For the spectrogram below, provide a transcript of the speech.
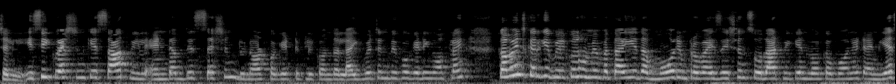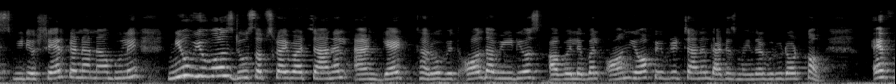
चलिए इसी क्वेश्चन के साथ we'll end up this session do not forget to click on the like button before getting offline comment करके बिल्कुल हमें बताइए the more improvisation so that we can work upon it and yes video share करना ना भूलें। New viewers do subscribe our channel and get through with all the videos available on your favourite channel that is Mahindra Guru dot com एफ़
